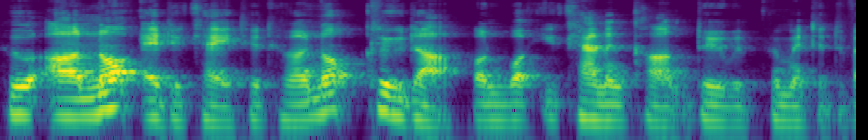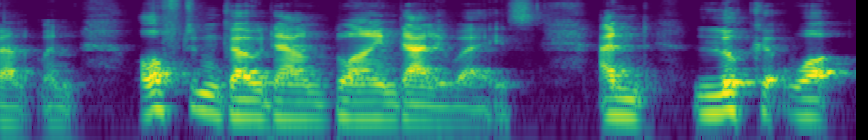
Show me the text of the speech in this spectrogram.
who are not educated, who are not clued up on what you can and can't do with permitted development, often go down blind alleyways and look at what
